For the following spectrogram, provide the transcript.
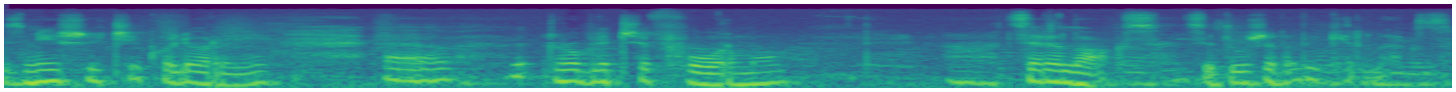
змішуючи кольори, е, роблячи форму. Це релакс, це дуже великий релакс.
